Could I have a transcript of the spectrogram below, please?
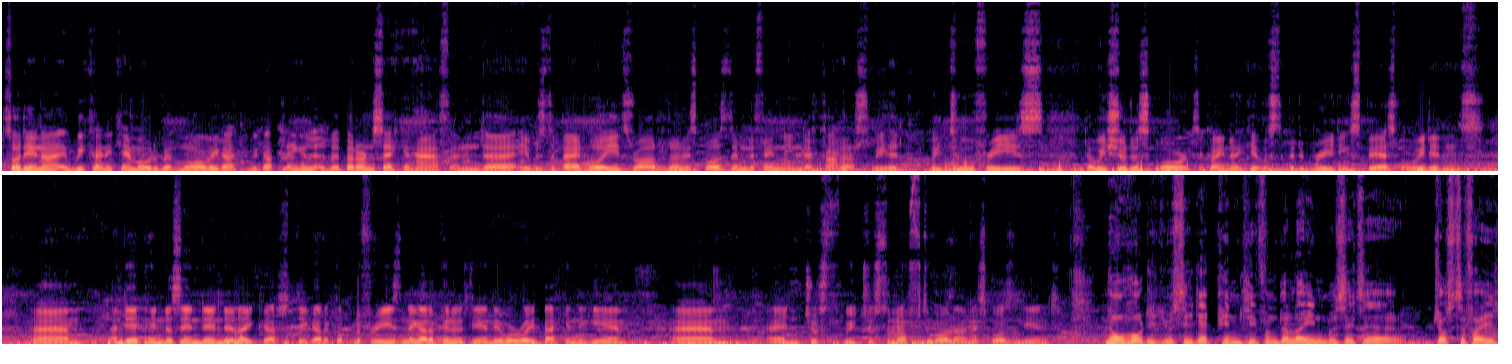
so then uh, we kind of came out a bit more. We got we got playing a little bit better in the second half, and uh, it was the bad wides rather than I suppose them defending that caught us. We had we had two frees that we should have scored to kind of give us a bit of breathing space, but we didn't. Um, and they pinned us in. Then they like got they got a couple of frees and they got a penalty, and they were right back in the game. Um, and just we just enough to hold on, I suppose, in the end. Now, how did you see that penalty from the line? Was it uh, justified?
